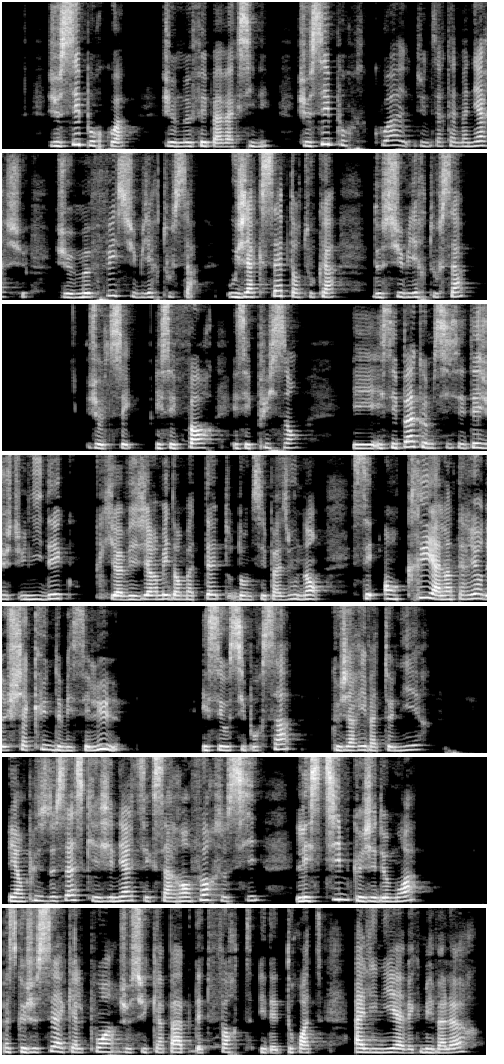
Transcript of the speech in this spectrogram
Je sais pourquoi je ne me fais pas vacciner. Je sais pourquoi, d'une certaine manière, je, me fais subir tout ça, ou j'accepte en tout cas de subir tout ça. Je le sais, et c'est fort, et c'est puissant, Et, et c'est pas comme si c'était juste une idée qui avait germé dans ma tête d'on ne sait pas où, non, c'est ancré à l'intérieur de chacune de mes cellules. Et c'est aussi pour ça que j'arrive à tenir. Et en plus de ça, ce qui est génial, c'est que ça renforce aussi l'estime que j'ai de moi, parce que je sais à quel point je suis capable d'être forte et d'être droite, alignée avec mes valeurs.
